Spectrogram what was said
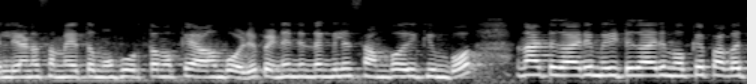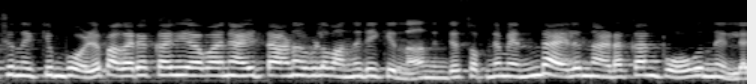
കല്യാണ സമയത്ത് മുഹൂർത്തമൊക്കെ ആകുമ്പോൾ പെണ്ണിന് എന്തെങ്കിലും സംഭവിക്കുമ്പോൾ നാട്ടുകാരും വീട്ടുകാരും ഒക്കെ പകച്ചു നിൽക്കുമ്പോൾ പകരക്കാരിയാവാനായിട്ടാണ് ഇവൾ വന്നിരിക്കുന്നത്? നിന്റെ സ്വപ്നം എന്തായാലും നടക്കാൻ പോകുന്നില്ല.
